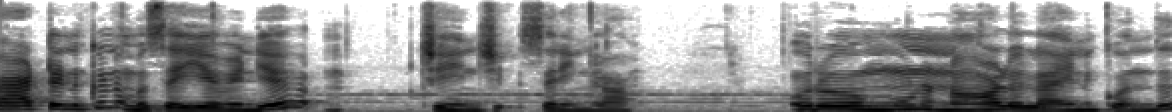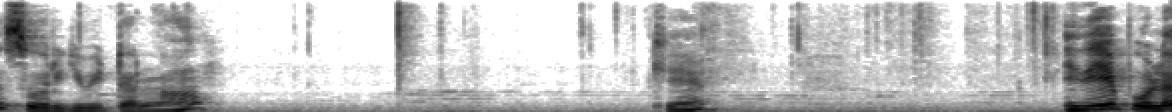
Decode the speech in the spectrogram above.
பேட்டனுக்கு நம்ம செய்ய வேண்டிய சேஞ்சு சரிங்களா? ஒரு மூணு நாலு லைனுக்கு வந்து சொருகி விட்டுடலாம். ஓகே இதே போல்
